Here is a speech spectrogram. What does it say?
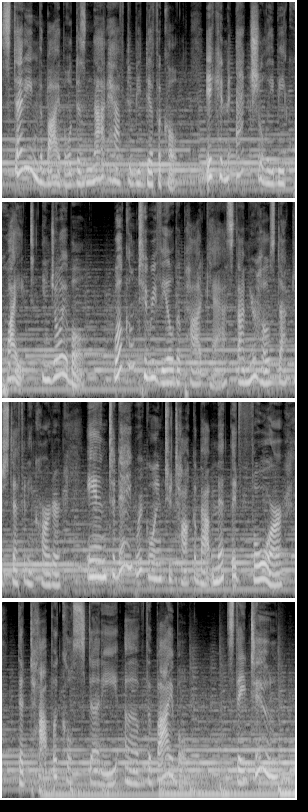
Studying the Bible does not have to be difficult, it can actually be quite enjoyable. Welcome to Reveal the Podcast. I'm your host, Dr. Stephanie Carter, and today we're going to talk about method four the topical study of the Bible. Stay tuned.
